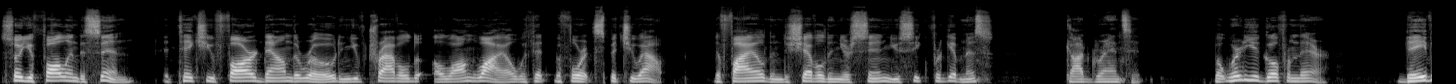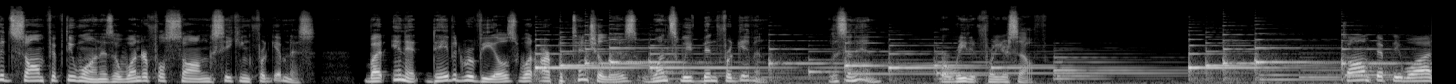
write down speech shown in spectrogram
So you fall into sin. It takes you far down the road, and you've traveled a long while with it before it spits you out. Defiled and disheveled in your sin, you seek forgiveness. God grants it. But where do you go from there? David's Psalm 51 is a wonderful song seeking forgiveness. But in it, David reveals what our potential is once we've been forgiven. Listen in or read it for yourself. Psalm 51.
